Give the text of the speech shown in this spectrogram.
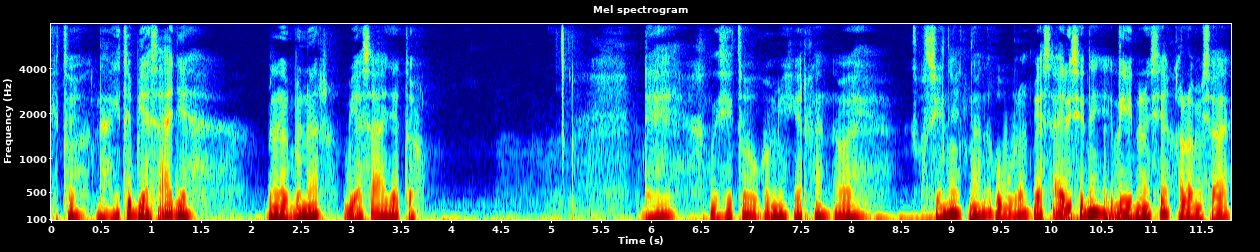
Gitu. Nah itu biasa aja. Bener-bener biasa aja tuh. Deh di situ gue mikir kan, wah sini ternyata kuburan? Biasa aja di sini di Indonesia kalau misalnya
